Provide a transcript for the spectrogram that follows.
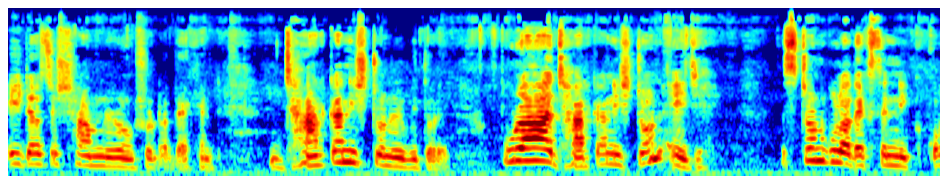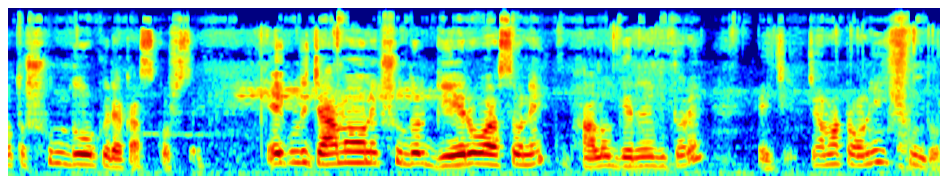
এইটা হচ্ছে সামনের অংশটা দেখেন। ঝাড়কান স্টোনের ভিতরে। পুরা ঝাড়কান স্টোন, এই যে, স্টোনগুলো দেখছেন নি, কত সুন্দর করে কাজ করছে। এগুলি জামা অনেক সুন্দর, গেরও আছে অনেক, ভালো গেরের ভিতরে। এই যে, জামাটা অনেক সুন্দর।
